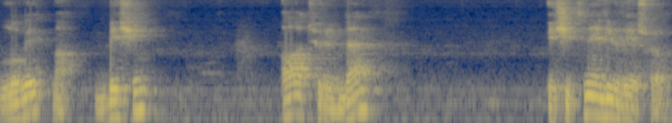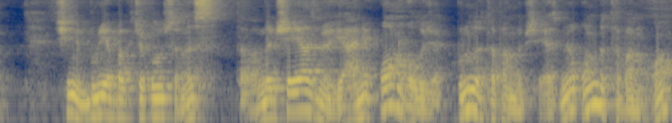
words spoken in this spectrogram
logaritma 5'in a türünden eşiti nedir diye soralım. Şimdi buraya bakacak olursanız tabanda bir şey yazmıyor. Yani 10 olacak. Bunu da tabanda bir şey yazmıyor. Onun da tabanı 10.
